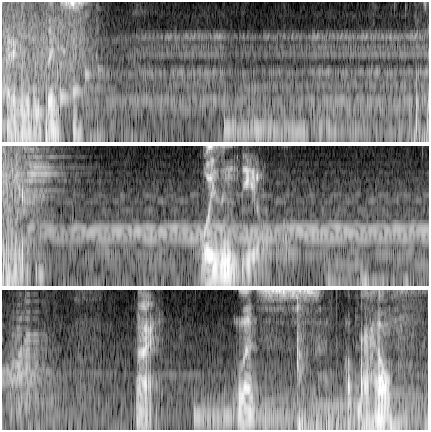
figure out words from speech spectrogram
Higher level dice. What's in here? Poison needle. Alright. Let's up our health.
